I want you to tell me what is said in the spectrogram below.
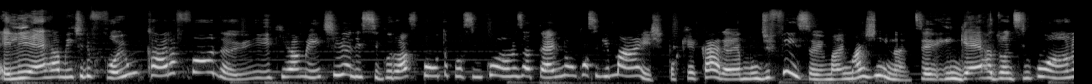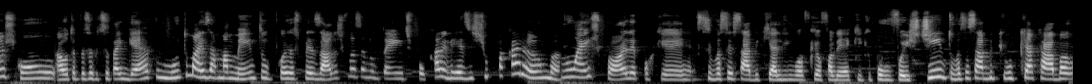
Ele é realmente, ele foi um cara foda e que realmente ele segurou as pontas por cinco anos até ele não conseguir mais. Porque, cara, é muito difícil, imagina. Você em guerra durante cinco anos com a outra pessoa que você tá em guerra com muito mais armamento, coisas pesadas que você não tem. Tipo, cara, ele resistiu pra caramba. Não é spoiler, porque se você sabe que a língua que eu falei aqui, que o povo foi extinto, você sabe que o que acaba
